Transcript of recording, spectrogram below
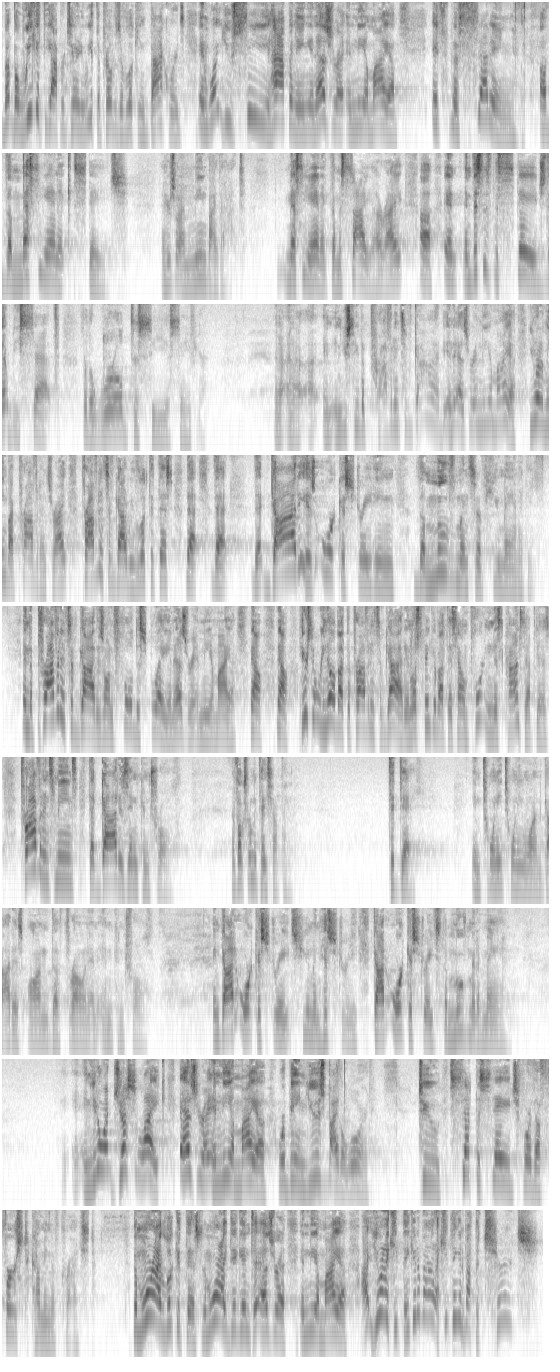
But, but we get the opportunity, we get the privilege of looking backwards. And what you see happening in Ezra and Nehemiah, it's the setting of the messianic stage. Now, here's what I mean by that messianic, the Messiah, right? Uh, and, and this is the stage that will be set for the world to see a Savior. And, and, and, and, you see the providence of God in Ezra and Nehemiah. You know what I mean by providence, right? Providence of God, we've looked at this, that, that, that God is orchestrating the movements of humanity. And the providence of God is on full display in Ezra and Nehemiah. Now, now, here's what we know about the providence of God, and let's think about this how important this concept is. Providence means that God is in control. And, folks, let me tell you something. Today, in 2021, God is on the throne and in control. And God orchestrates human history, God orchestrates the movement of man. And you know what? Just like Ezra and Nehemiah were being used by the Lord to set the stage for the first coming of Christ. The more I look at this, the more I dig into Ezra and Nehemiah, I, you know what I keep thinking about? I keep thinking about the church.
